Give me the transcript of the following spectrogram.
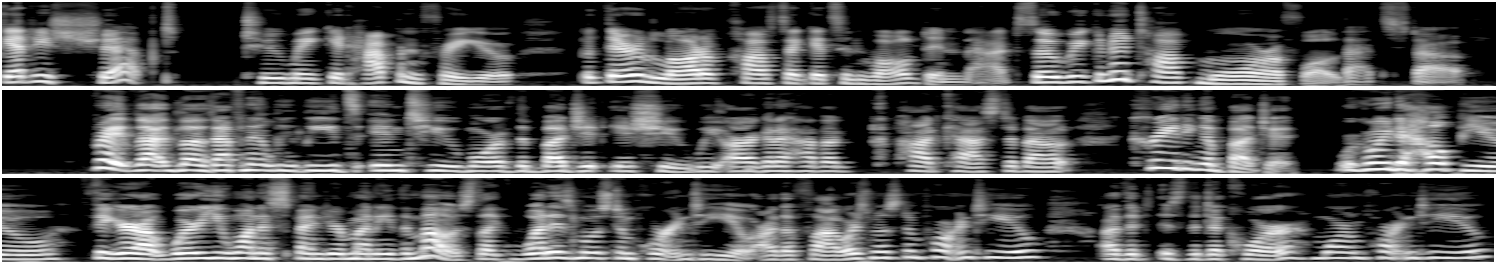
get it shipped to make it happen for you. But there are a lot of costs that gets involved in that. So we're going to talk more of all that stuff. Right, that that definitely leads into more of the budget issue. We are going to have a podcast about creating a budget. We're going to help you figure out where you want to spend your money the most. Like, what is most important to you? Are the flowers most important to you? Are the is the decor more important to you?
